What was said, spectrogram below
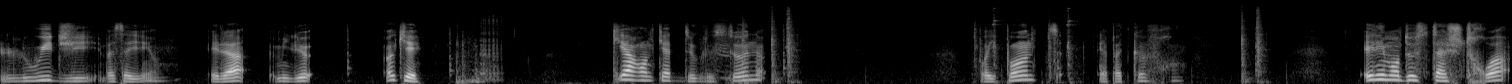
Luigi. Bah ça y est. Hein. Et là, milieu. Ok. 44 de glowstone. Waypoint. Y a pas de coffre. Élément 2 stage 3.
